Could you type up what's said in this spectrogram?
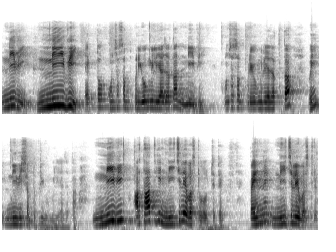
नीवी। नीवी, एक तो कौन सा शब्द प्रयोग में लिया जाता? नीवी। कौन सा शब्द प्रयोग में लिया जाता था? भाई, नीवी शब्द प्रयोग में लिया जाता नीवी, अर्थात ये निचले वस्त्र होते थे। पहनने निचले वस्त्र।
